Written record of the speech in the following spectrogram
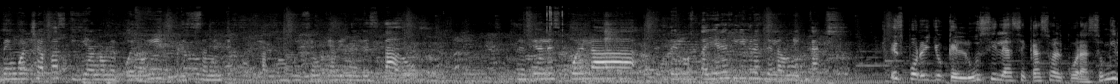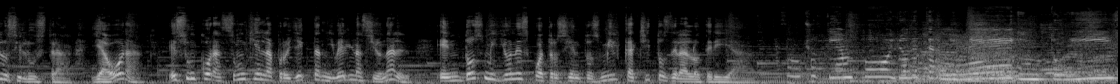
vengo a Chiapas y ya no me puedo ir, precisamente por la convulsión que había estado. Me fui a la escuela de los talleres libres de la UNICACH. Es por ello que Lucy le hace caso al corazón y los ilustra. Y ahora es un corazón quien la proyecta a nivel nacional en 2.400.000 cachitos de la lotería. Hace mucho tiempo yo determiné, intuí,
